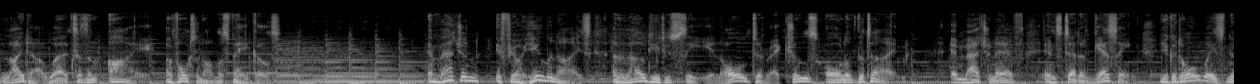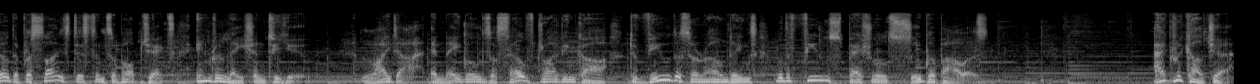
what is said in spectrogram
LiDAR works as an eye of autonomous vehicles. Imagine if your human eyes allowed you to see in all directions all of the time. Imagine if, instead of guessing, you could always know the precise distance of objects in relation to you. LiDAR enables a self-driving car to view the surroundings with a few special superpowers. Agriculture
